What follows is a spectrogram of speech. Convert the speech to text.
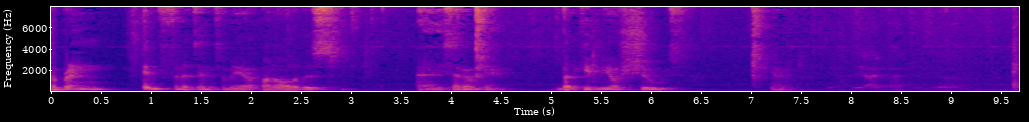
and bring infinite infamy upon all of us. And he said, okay, but give me your shoes. Yeah? The iPad is, uh,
